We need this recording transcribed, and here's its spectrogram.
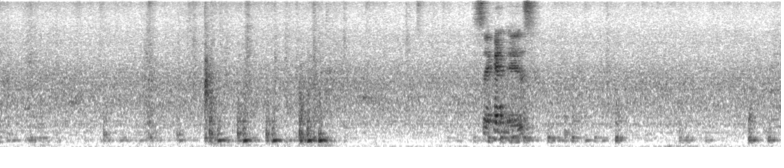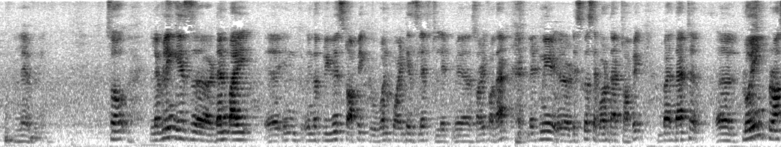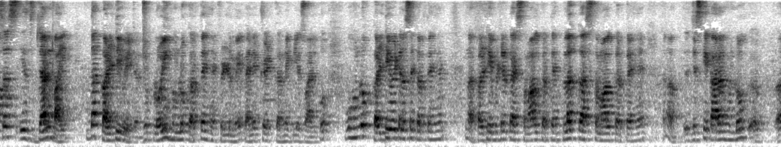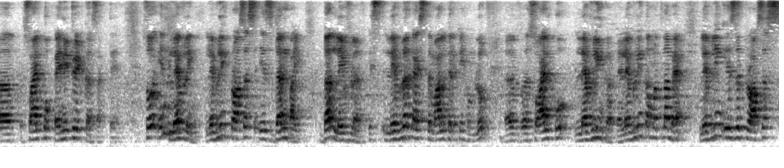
Second is leveling. So leveling is uh, done by in in the previous topic one point is left. Let uh, sorry for that. Let me uh, discuss about that topic. But that uh, plowing process is done by the cultivator जो ploughing हम लोग करते हैं field में penetrate करने के लिए soil को वो हम लोग कल्टीवेटर से करते हैं ना? कल्टीवेटर का इस्तेमाल करते हैं प्लग का इस्तेमाल करते हैं ना? जिसके कारण हम लोग सॉइल को पेनिट्रेट कर सकते हैं। So in levelling levelling process is done by the leveller. इस लेवलर का इस्तेमाल करके हम लोग सॉइल को लेवलिंग करते हैं। लेवलिंग का मतलब है levelling is the process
